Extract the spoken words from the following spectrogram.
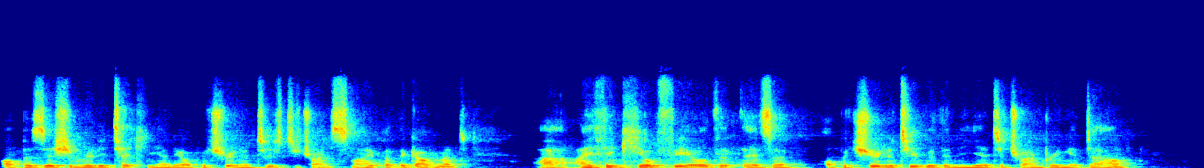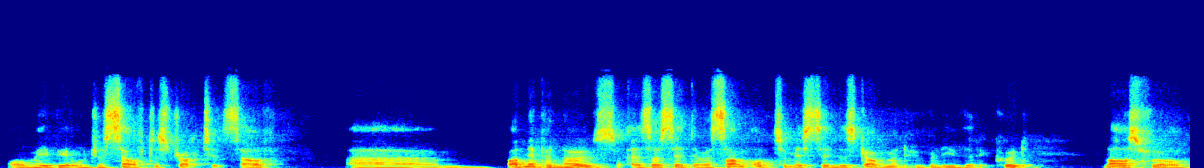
opposition, really taking any opportunities to try and snipe at the government. Uh, I think he'll feel that there's an opportunity within a year to try and bring it down, or maybe it will just self destruct itself. Um, one never knows. As I said, there are some optimists in this government who believe that it could last for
